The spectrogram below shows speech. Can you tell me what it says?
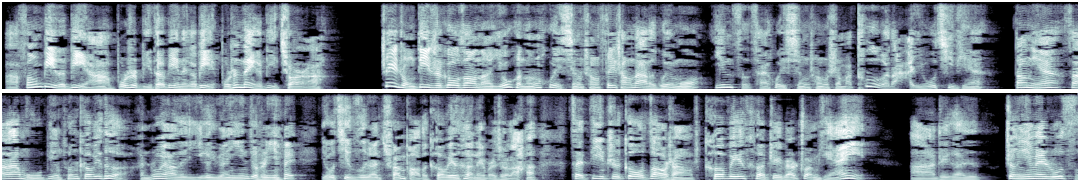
啊，封闭的闭啊，不是比特币那个币，不是那个币圈啊。这种地质构造呢，有可能会形成非常大的规模，因此才会形成什么特大油气田。当年萨达姆并吞科威特，很重要的一个原因，就是因为油气资源全跑到科威特那边去了。在地质构造上，科威特这边赚便宜啊，这个正因为如此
